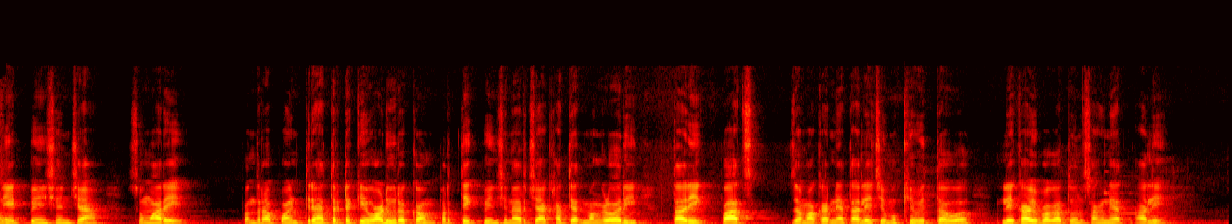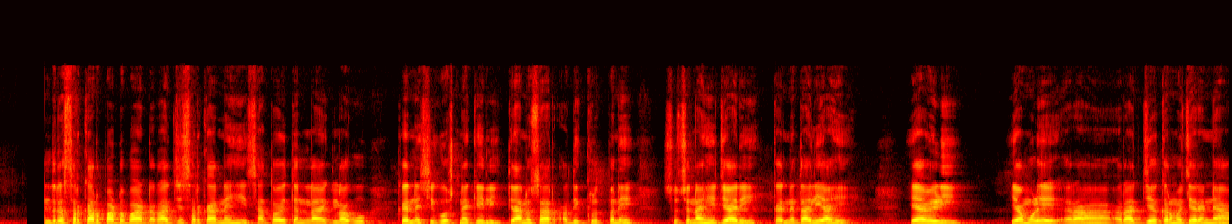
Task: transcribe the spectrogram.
नेट पेन्शनच्या सुमारे पंधरा पॉईंट त्र्याहत्तर टक्के वाढीव रक्कम प्रत्येक पेन्शनरच्या खात्यात मंगळवारी तारीख पाच जमा करण्यात आल्याचे मुख्य वित्त व लेखा विभागातून सांगण्यात आले. केंद्र सरकार पाठोपाठ राज्य सरकारनेही सातवा वेतन लायक लागू करण्याची घोषणा केली. त्यानुसार अधिकृतपणे सूचनाही जारी करण्यात आली आहे. यावेळी यामुळे रा राज्य कर्मचाऱ्यांना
